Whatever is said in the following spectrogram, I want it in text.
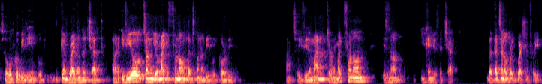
So what could be the input? You can write on the chat. Uh, if you all turn your microphone on, that's going to be recorded. Uh, so if you don't turn your microphone on, it's not, you can use the chat. But that's an open question for you.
